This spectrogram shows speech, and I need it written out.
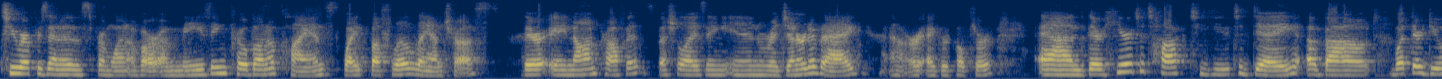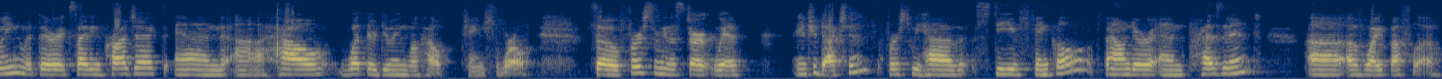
two representatives from one of our amazing pro bono clients, White Buffalo Land Trust. They're a nonprofit specializing in regenerative ag uh, or agriculture. And they're here to talk to you today about what they're doing with their exciting project and uh, how what they're doing will help change the world. So first, I'm going to start with introductions. First, we have Steve Finkel, founder and president uh, of White Buffalo.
